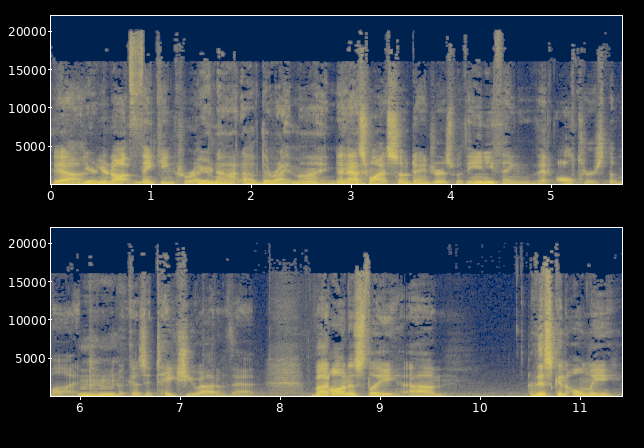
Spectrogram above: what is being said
Yeah. You're, You're, not thinking correctly. you're not of the right mind, And yeah. that's why it's so dangerous with anything that alters the mind Mm-hmm. because it takes you out of that. But honestly, um, this can only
